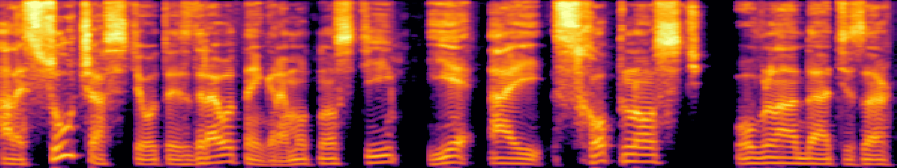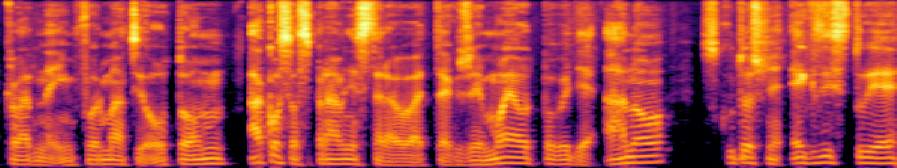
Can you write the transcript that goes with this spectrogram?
Ale súčasťou tej zdravotnej gramotnosti je aj schopnosť ovládať základné informácie o tom, ako sa správne stravovať. Takže moja odpoveď je áno, skutočne existuje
